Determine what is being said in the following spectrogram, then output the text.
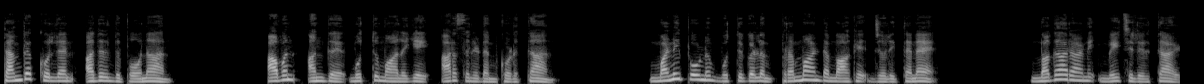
தங்கக் கொல்லன் அதிர்ந்து போனான். அவன் அந்த முத்து மாலையை அரசனிடம் கொடுத்தான். மணிப்போனும் முத்துகளும் பிரம்மாண்டமாக ஜொலித்தன. மகாராணி மேய்ச்சலிருத்தாள்.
